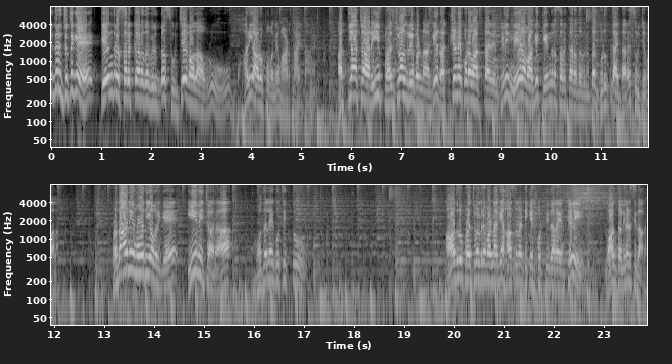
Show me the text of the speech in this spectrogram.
ಇದರ ಜೊತೆಗೆ ಕೇಂದ್ರ ಸರ್ಕಾರದ ವಿರುದ್ಧ ಸುರ್ಜೇವಾಲಾ ಅವರು ಭಾರಿ ಆರೋಪವನ್ನೇ ಮಾಡ್ತಾ ಇದ್ದಾರೆ. ಅತ್ಯಾಚಾರಿ ಪ್ರಜ್ವಲ್ ರೇವಣ್ಣಗೆ ರಕ್ಷಣೆ ಕೊಡಲಾಗ್ತಾ ಇದೆ ಅಂತ ಹೇಳಿ ನೇರವಾಗಿ ಕೇಂದ್ರ ಸರ್ಕಾರದ ವಿರುದ್ಧ ಗುಡುಕ್ತಾ ಇದ್ದಾರೆ ಸುರ್ಜೇವಾಲಾ. ಪ್ರಧಾನಿ ಮೋದಿ ಅವರಿಗೆ ಈ ವಿಚಾರ ಮೊದಲೇ ಗೊತ್ತಿತ್ತು. ಆದರೂ ಪ್ರಜ್ವಲ್ ರೇವಣ್ಣಗೆ ಹಾಸನ ಟಿಕೆಟ್ ಕೊಟ್ಟಿದ್ದಾರೆ ಅಂತ ಹೇಳಿ ವಾಗ್ದಾಳಿ ನಡೆಸಿದ್ದಾರೆ.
